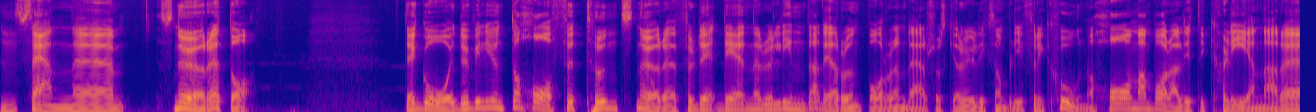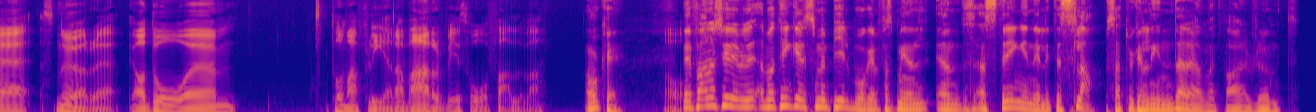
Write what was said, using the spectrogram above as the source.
Mm. Sen eh, snöret då. Det går, du vill ju inte ha för tunt snöre för det, det, när du lindar det runt borren där så ska det ju liksom bli friktion. Och har man bara lite klenare snöre, ja då eh, tar man flera varv i så fall. va. Okej. Ja. Men för annars är det väl, man tänker som en pilbåge fast med en, en, att strängen är lite slapp så att du kan linda den ett varv runt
